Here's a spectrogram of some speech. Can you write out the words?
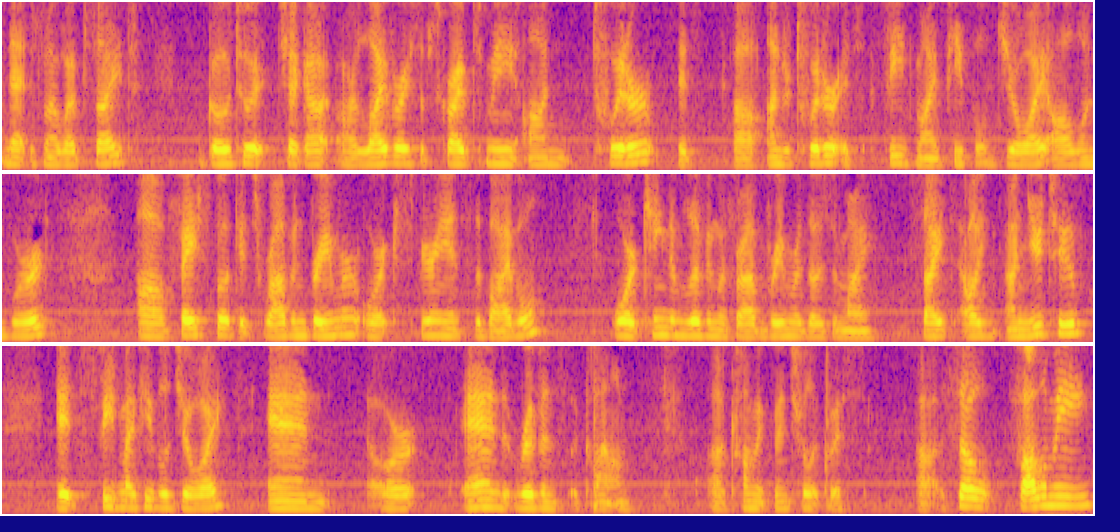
.net is my website. Go to it, check out our library, subscribe to me on Twitter. It's uh, under Twitter, it's Feed My People Joy, all one word. Uh, Facebook, it's Robin Bremer or Experience the Bible or Kingdom Living with Robin Bremer. Those are my sites on YouTube. It's Feed My People Joy and or and Ribbons the Clown, uh, comic ventriloquist. Uh, so follow me,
